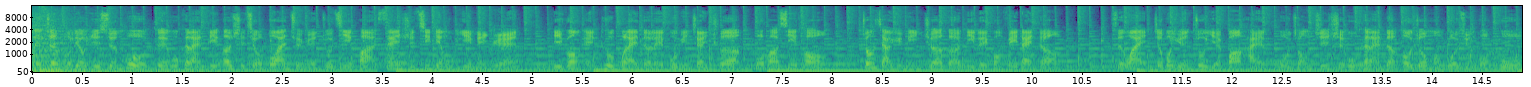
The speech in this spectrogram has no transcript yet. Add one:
拜登政府六日宣布，对乌克兰第二十九波安全援助计划三十七点五亿美元，提供 N2 布莱德雷步兵战车、火炮系统、装甲运兵车和地对空飞弹等。此外，这波援助也包含补充支持乌克兰的欧洲盟国军火库。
